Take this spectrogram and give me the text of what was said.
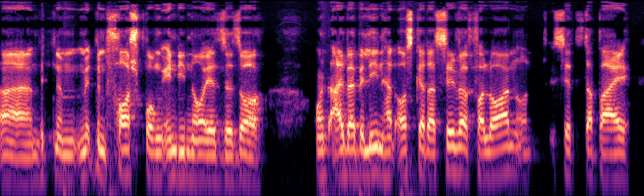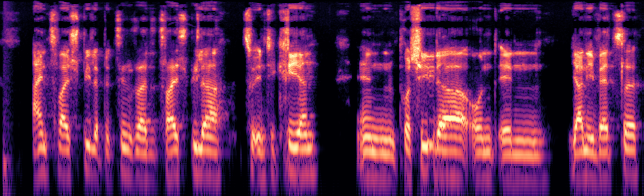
äh, mit, einem, mit einem Vorsprung in die neue Saison. Und Alba Berlin hat Oscar da Silva verloren und ist jetzt dabei, ein, zwei Spiele beziehungsweise zwei Spieler zu integrieren in Proschida und in Janni Wetzel.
